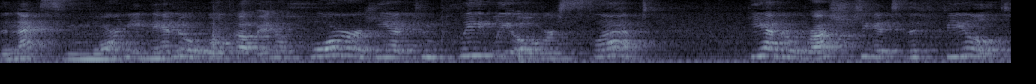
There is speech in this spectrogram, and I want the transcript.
The next morning, Nando woke up in horror. He had completely overslept. He had to rush to get to the field.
